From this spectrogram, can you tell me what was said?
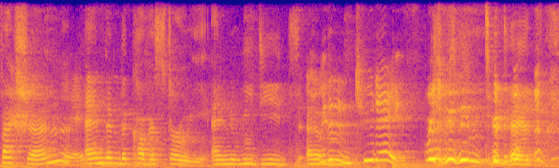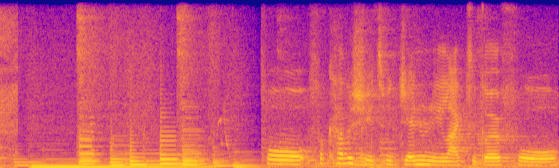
fashion, Yes. and then the cover story. And we did. Um, We did it in two days. we did it in two days. For for cover shoots, we generally like to go for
